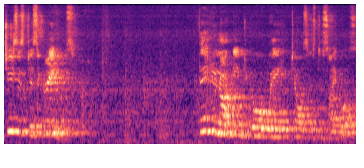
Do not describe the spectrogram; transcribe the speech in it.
Jesus disagrees. They do not need to go away, he tells his disciples.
